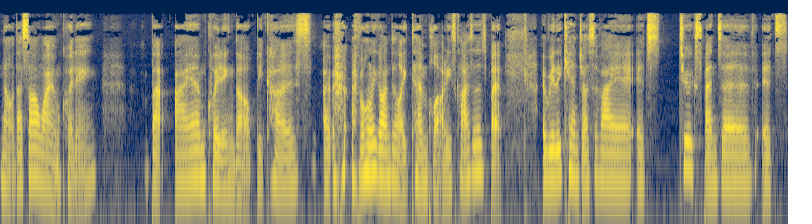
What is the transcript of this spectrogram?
No, that's not why I'm quitting. But I am quitting though because I, I've only gone to like 10 Pilates classes, but I really can't justify it. It's too expensive. It's,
